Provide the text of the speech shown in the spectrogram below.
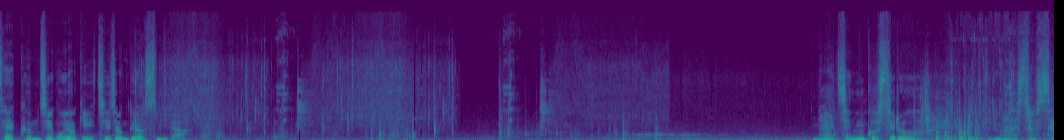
새 금지 구역이 지정되었습니다. 낮은 곳으로 임하소서.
